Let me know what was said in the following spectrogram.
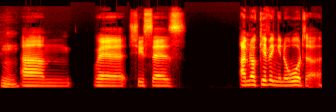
Mm. um, where she says, I'm not giving an order.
